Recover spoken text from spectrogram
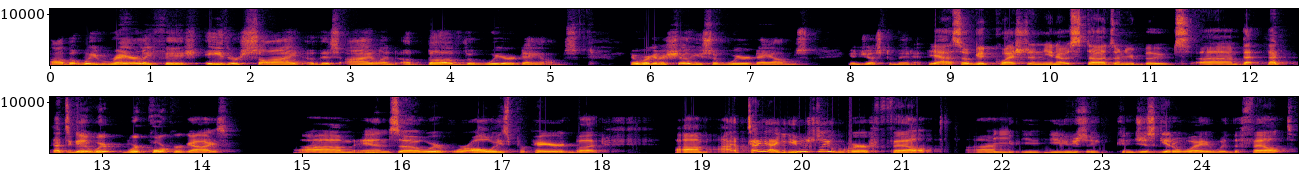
Uh, but we rarely fish either side of this island above the weir dams. And we're going to show you some weir dams in just a minute. yeah. So good question. You know, studs on your boots. Um, that that that's a good. We're we're Korker guys, um, Mhm. and so we're we're always prepared. But um, I tell you, I usually wear felt. Uh, you, you usually can just get away with the felt.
